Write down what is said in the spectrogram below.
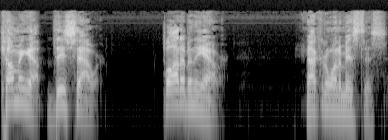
Coming up this hour, bottom of the hour. You're not going to want to miss this.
